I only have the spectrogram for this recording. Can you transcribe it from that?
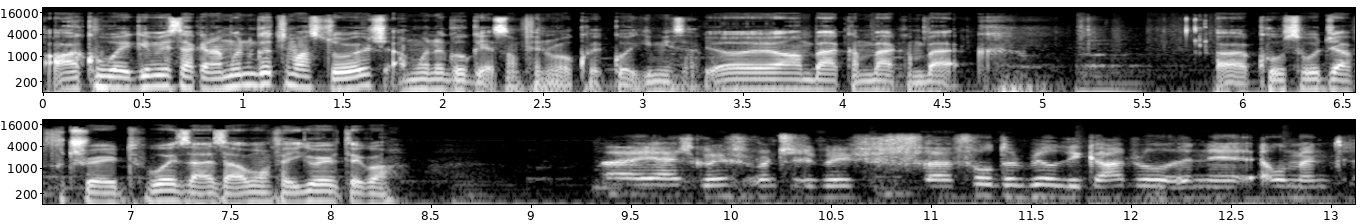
Alright, cool. Wait, give me a second. I'm gonna go to my storage. I'm gonna go get something real quick. Wait, give me a second. Yo, yo, I'm back. I'm back. I'm back. Alright, cool. So what you for trade? What is that? Is that 130 grave digger? Uh, yeah, it's grave. Run to the grave. Uh, full durability, god roll, and uh, element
